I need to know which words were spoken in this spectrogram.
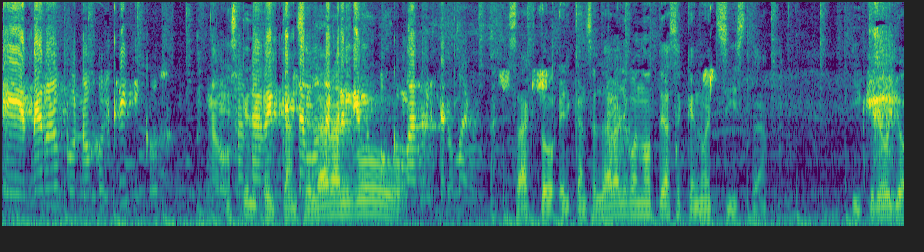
eh, verlo con ojos críticos. ¿no? Es que el, cancelar algo... ser humano. Exacto, el cancelar algo no te hace que no exista. Y creo yo,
